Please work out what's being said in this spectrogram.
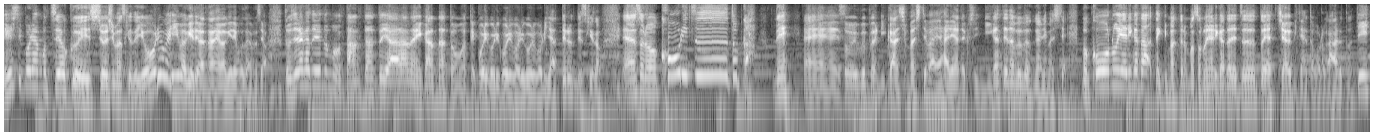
決してこれはもう強く主張しますけど、容量がいいわけではないわけでございますよ。どちらかというともう淡々とやらないかんなと思ってゴリゴリゴリゴリゴリゴリやってるんですけど、えー、その効率とか、ね、えー、そういう部分に関しましては、やはり私苦手な部分がありまして、もうこのやり方って決まったら、まあそのやり方でずっとやっちゃうみたいなところがあるので、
